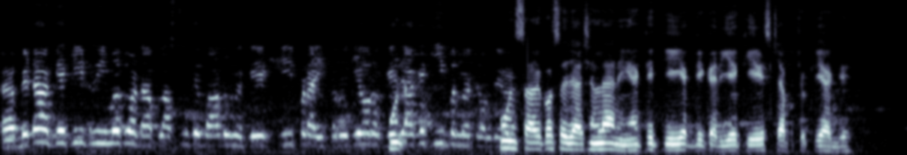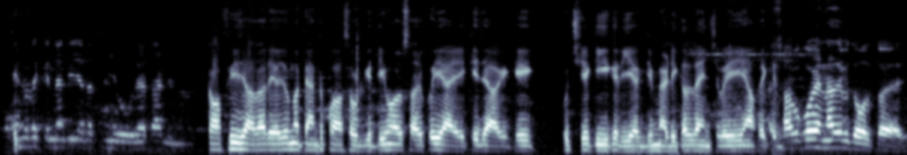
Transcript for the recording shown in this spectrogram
ਬੇਟਾ ਅੱਗੇ ਕੀ ਡ੍ਰੀਮ ਹੈ ਤੁਹਾਡਾ? ਪਲੱਸ 2 ਦੇ ਬਾਅਦ ਹੁਣ ਅੱਗੇ ਕੀ ਪੜ੍ਹਾਈ ਕਰੋਗੇ ਔਰ ਅੱਗੇ ਜਾ ਕੇ ਕੀ ਬਣਨਾ ਚਾਹੁੰਦੇ ਹੋ? ਹੁਣ ਸਰ ਕੋ ਸੁਜੈਸ਼ਨ ਲੈਣੀ ਹੈ ਕਿ ਕੀ ਅੱਗੇ ਕਰੀਏ ਕੀ ਸਟੈਪ ਚੁੱਕੀਏ ਅੱਗੇ। ਇਹਨਾਂ ਦਾ ਕਿੰਨਾ ਕੁ ਜ਼ਿਆਦਾ ਸਹਿਯੋਗ ਰਿਹਾ ਤੁਹਾਡੇ ਨਾਲ? ਕਾਫੀ ਜ਼ਿਆਦਾ ਰਿਹਾ ਜੋ ਮੈਂ 10th ਪਾਸ ਆਊਟ ਕੀਤੀ ਹੋਰ ਸਰ ਕੋਈ ਆਏ ਕਿ ਜਾ ਕੇ ਕਿ ਪੁੱਛੀਏ ਕੀ ਕਰੀਏ ਅੱਗੇ ਮੈਡੀਕਲ ਲਾਈਨ ਚ ਵੀ ਜਾਂ ਫਿਰ ਕਿੱਦਾਂ। ਸਭ ਕੁਝ ਇਹਨਾਂ ਦੇ ਬਦੌਲਤ ਹੋਇਆ ਜੀ।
